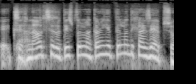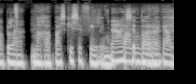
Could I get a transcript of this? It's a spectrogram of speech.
Ε, ξεχνάω τις ερωτήσεις που θέλω να κάνω γιατί θέλω να τη χαζέψω απλά. Μ' αγαπάς και είσαι φίλη μου. Να, είσαι Πάμε τώρα. παρακάτω.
